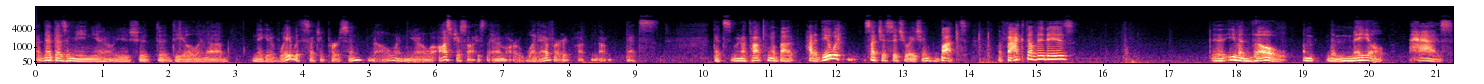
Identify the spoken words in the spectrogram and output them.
Uh, that doesn't mean you know you should uh, deal in a negative way with such a person. No, and you know ostracize them or whatever. Uh, no, that's that's we're not talking about how to deal with such a situation. But the fact of it is that even though um, the male has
